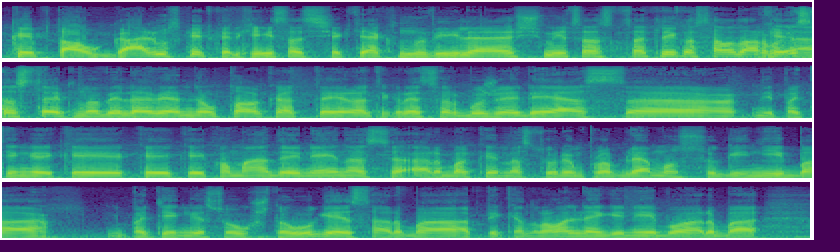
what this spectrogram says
Kaip tau galim skaityti, kad Heisas šiek tiek nuvylė, Šmicas atliko savo darbą? ne? Heisas taip nubilė vien dėl to, kad tai yra tikrai svarbus žaidėjas, e, ypatingai kai, kai, kai komandai neinasi arba kai mes turim problemų su gynyba, ypatingai su aukštaugiais arba pikenrolinė gynyba arba e,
